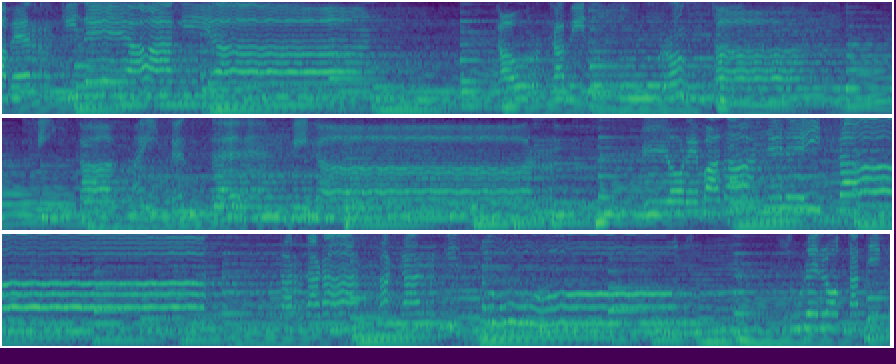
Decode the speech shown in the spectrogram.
aberkidea kabiduzun lurrontan Finka zaitezen bihar Lore badan ere itza Dardaraz dakarkiztut Zure lotatik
